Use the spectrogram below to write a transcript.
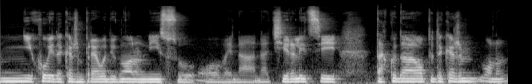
njihovi, da kažem, prevodi uglavnom nisu ovaj, na, na čirilici, tako da opet da kažem, ono,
